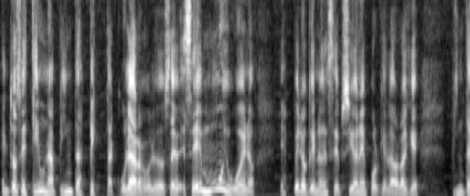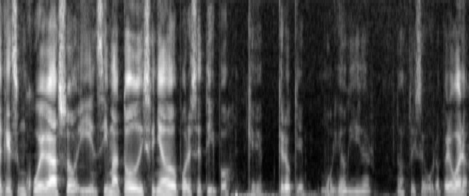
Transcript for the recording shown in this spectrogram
Entonces tiene una pinta espectacular, boludo. Se, ve- se ve muy bueno. Espero que no decepcione porque la verdad que pinta que es un juegazo y encima todo diseñado por ese tipo. Que creo que murió Giger. No estoy seguro. Pero bueno.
